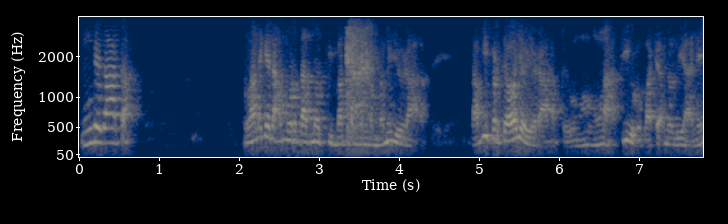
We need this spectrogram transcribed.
Enggak kata. Mulane kena murtad no jimat teman-teman ya ora Tapi percaya ya ora. Nabi kok pada nuliane.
